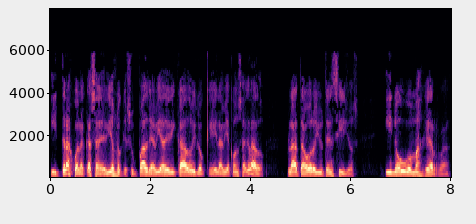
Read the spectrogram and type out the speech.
y trajo a la casa de Dios lo que su padre había dedicado y lo que él había consagrado, plata, oro y utensilios, y no hubo más guerra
